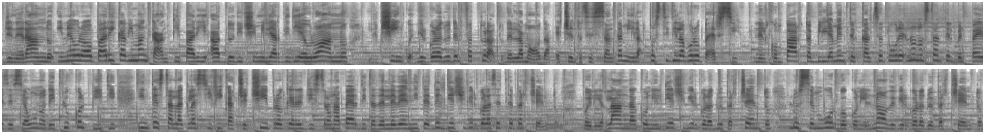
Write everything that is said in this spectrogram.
generando in Europa ricavi mancanti pari a 12 miliardi di euro anno, il 5,2 del fatturato della moda e 160.000 posti di lavoro persi. Nel comparto abbigliamento e calzature, nonostante il bel paese sia uno dei più colpiti, in testa alla classifica c'è Cipro che registra una perdita delle vendite del 10,7%, poi l'Irlanda con il 10,2%, Lussemburgo con il 9,2%,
